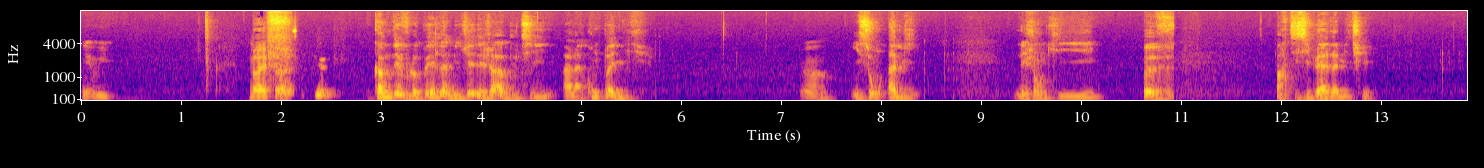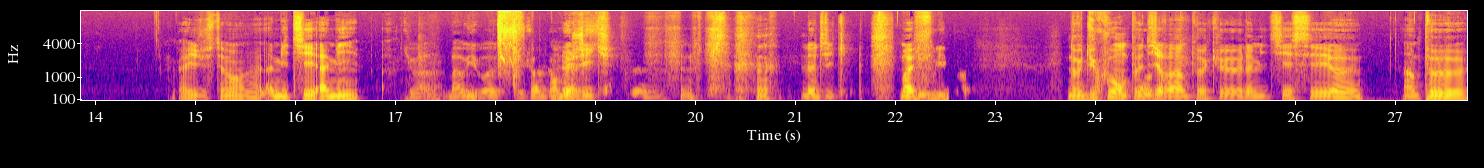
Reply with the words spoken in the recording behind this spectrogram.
Et oui. Bref. Comme développé, l'amitié déjà aboutit à la compagnie. Tu vois Ils sont amis. Les gens qui peuvent participer à l'amitié. Ah Oui, justement, euh, amitié, ami, Tu vois Bah oui, ouais, tu vois, Gambler, Logique. euh, Logique. Bref. Donc du coup, on peut Oh. dire un peu que l'amitié, c'est euh, un peu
